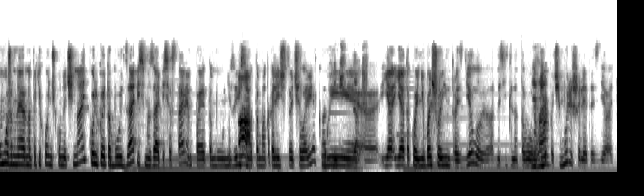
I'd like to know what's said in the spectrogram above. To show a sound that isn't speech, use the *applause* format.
мы можем, наверное, потихонечку начинать. Сколько это будет запись, мы запись оставим, поэтому независимо а, там, от количества человек, отлично, мы, да. Э, я, я такой небольшой интро сделаю относительно того, угу. вообще, почему решили это сделать.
